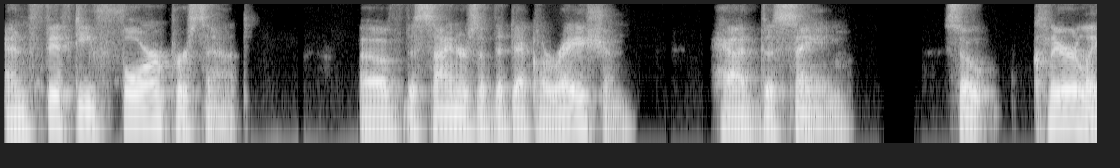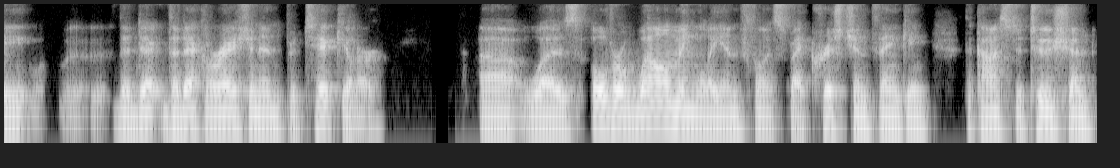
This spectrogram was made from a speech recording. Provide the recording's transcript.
and 54% of the signers of the Declaration had the same. So clearly, the, de- the Declaration in particular uh, was overwhelmingly influenced by Christian thinking. The Constitution,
